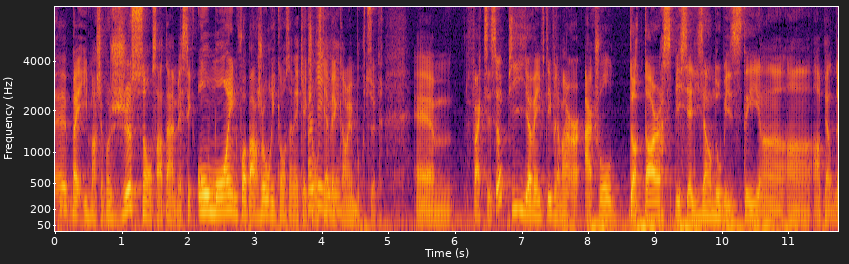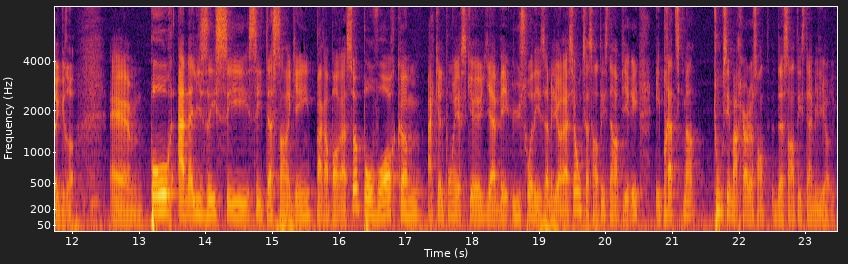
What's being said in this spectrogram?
Euh, ben, il mangeait pas juste ça, on s'entend, mais c'est qu'au moins une fois par jour, il consommait quelque chose qui avait quand même beaucoup de sucre. Fait que c'est ça. Puis il avait invité vraiment un actual docteur spécialisé en obésité, en, en- en perte de gras. Euh, pour analyser ses, ses tests sanguins par rapport à ça, pour voir comme à quel point est-ce qu'il y avait eu soit des améliorations ou que sa santé s'était empirée, et pratiquement tous ses marqueurs de, santé- de santé s'étaient améliorés.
